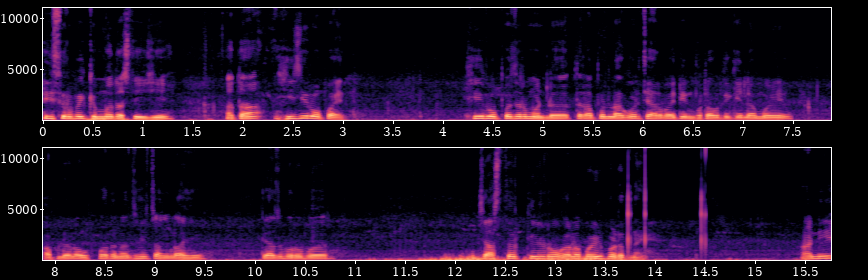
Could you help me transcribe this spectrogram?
तीस रुपये किंमत असते जी. आता ही जी रोपं आहेत ही रोपं जर म्हटलं तर आपण लागवड चार बाय तीन फुटावरती केल्यामुळे आपल्याला उत्पादनाचंही चांगलं आहे. त्याचबरोबर जास्त कीड रोगाला बळी पडत नाही. आणि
